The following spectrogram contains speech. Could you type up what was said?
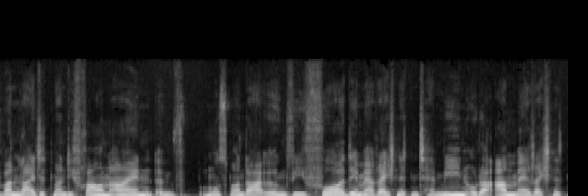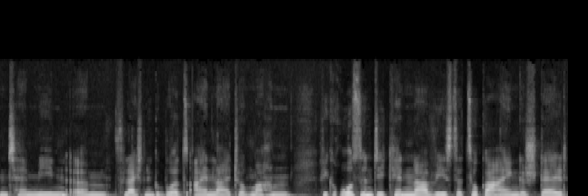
Wann leitet man die Frauen ein? Ähm, muss man da irgendwie vor dem errechneten Termin oder am errechneten Termin ähm, vielleicht eine Geburtseinleitung machen? Wie groß sind die Kinder? Wie ist der Zucker eingestellt?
